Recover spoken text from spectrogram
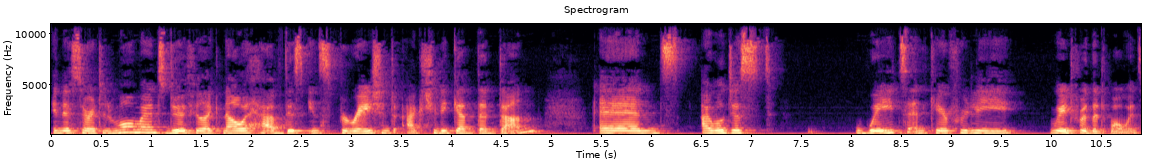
in a certain moment? Do I feel like now I have this inspiration to actually get that done? And I will just wait and carefully wait for that moment.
